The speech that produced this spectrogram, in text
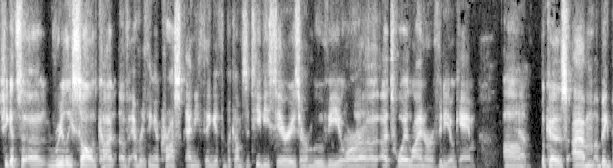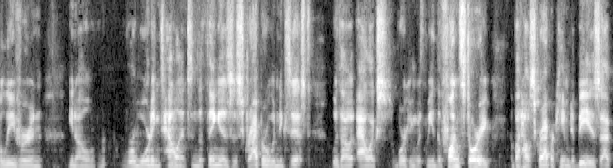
she gets a really solid cut of everything across anything if it becomes a TV series or a movie or a, a toy line or a video game. Um, Yeah. Because I'm a big believer in, you know, re- rewarding talent. And the thing is, is Scrapper wouldn't exist without Alex working with me. The fun story about how Scrapper came to be is that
